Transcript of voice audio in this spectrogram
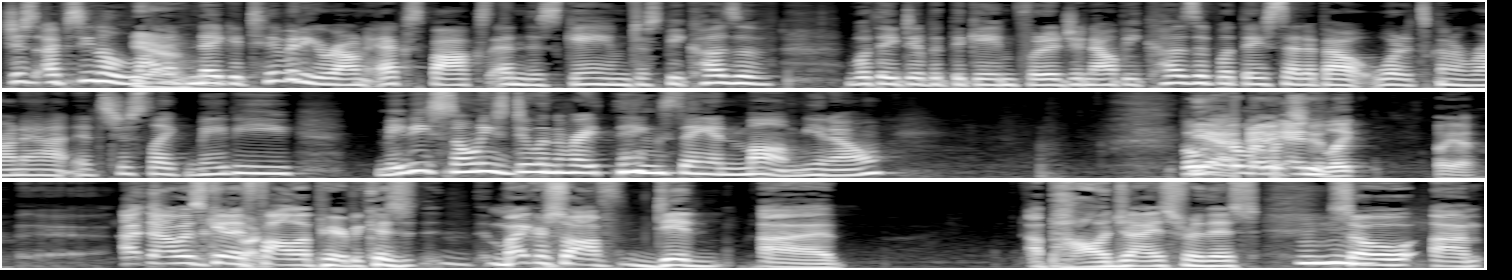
just I've seen a lot Yeah. of negativity around Xbox and this game just because of what they did with the game footage and now because of what they said about what it's going to run at. It's just like maybe maybe Sony's doing the right thing saying mum, you know? But we Yeah, gotta remember and- too, like, oh yeah, I, I was going to follow up here because Microsoft did uh, apologize for this. So, um,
